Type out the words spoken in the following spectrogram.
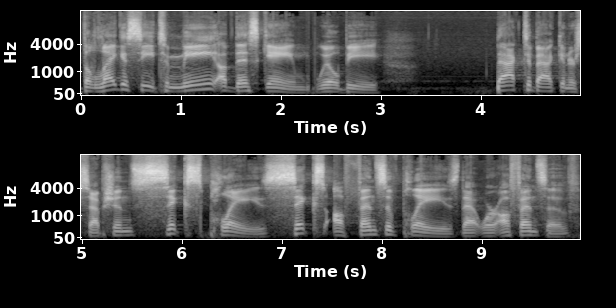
the legacy to me of this game will be back to back interceptions, six plays, six offensive plays that were offensive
